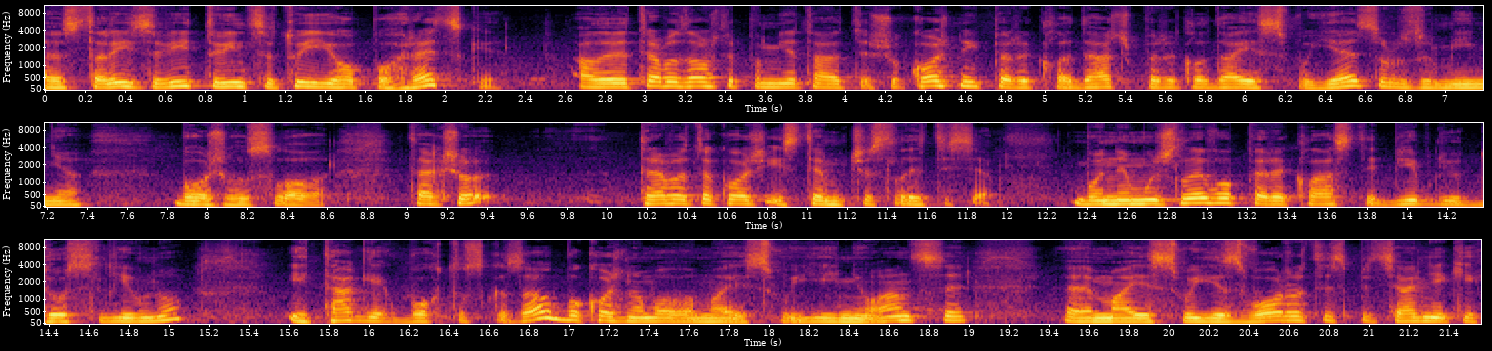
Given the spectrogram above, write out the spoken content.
е, старий завіт, то він цитує його по-грецьки. Але треба завжди пам'ятати, що кожний перекладач перекладає своє зрозуміння Божого Слова. Так що треба також із тим числитися. Бо неможливо перекласти Біблію дослівно і так, як Бог то сказав, бо кожна мова має свої нюанси, е, має свої звороти спеціальні, яких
